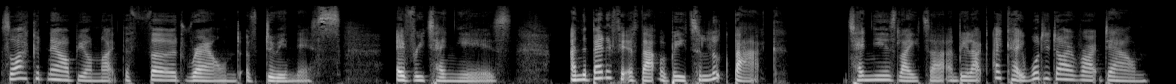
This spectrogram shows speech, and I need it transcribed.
So I could now be on like the third round of doing this every 10 years. And the benefit of that would be to look back 10 years later and be like, okay, what did I write down?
